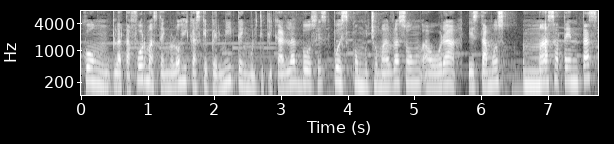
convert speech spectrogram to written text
con plataformas tecnológicas que permiten multiplicar las voces, pues con mucho más razón ahora estamos más atentas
